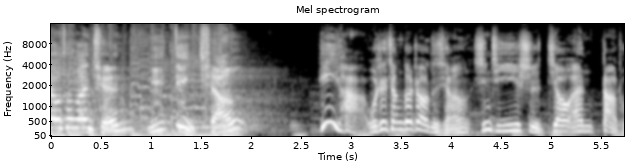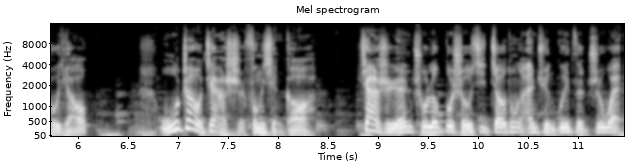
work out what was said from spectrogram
交通安全一定强。嘿哈，我是强哥赵子强。星期一是交安大头条，无照驾驶风险高啊！驾驶人除了不熟悉交通安全规则之外，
